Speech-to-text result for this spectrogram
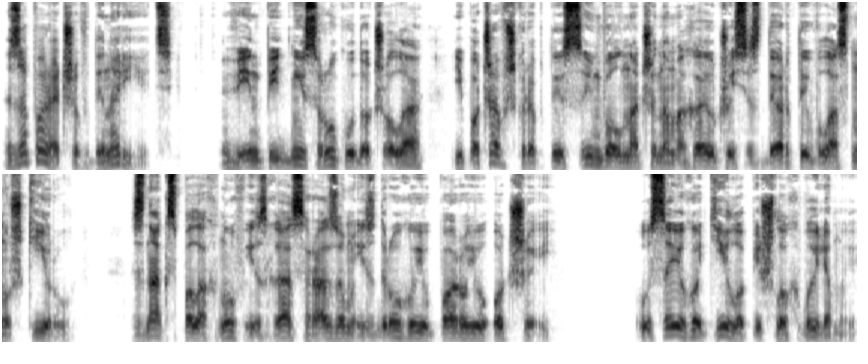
Заперечив динарієць. Він підніс руку до чола і почав шкребти символ, наче намагаючись здерти власну шкіру. Знак спалахнув і згас разом із другою парою очей. Усе його тіло пішло хвилями,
